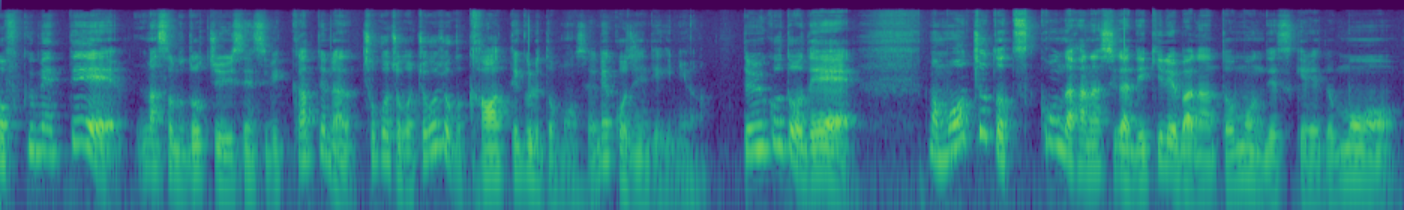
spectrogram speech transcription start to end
を含めて、まあ、そのどっちを優先すべきかっていうのはちょこちょこちょこちょこ変わってくると思うんですよね、個人的には。ということで、まあ、もうちょっと突っ込んだ話ができればなと思うんですけれども、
